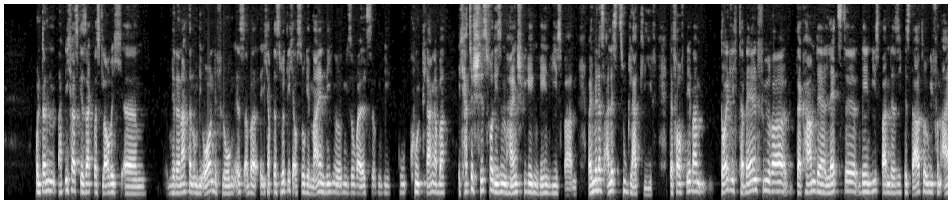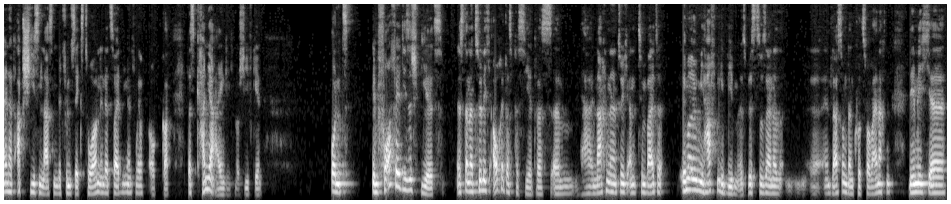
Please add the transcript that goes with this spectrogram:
Und dann habe ich was gesagt, was glaube ich ähm, mir danach dann um die Ohren geflogen ist, aber ich habe das wirklich auch so gemeint, nicht nur irgendwie so, weil es irgendwie gut, cool klang, aber ich hatte Schiss vor diesem Heimspiel gegen Wien Wiesbaden, weil mir das alles zu glatt lief. Der VfB war deutlich Tabellenführer, da kam der letzte Wien Wiesbaden, der sich bis dato irgendwie von allen hat abschießen lassen mit fünf, sechs Toren in der zweiten Liga. Und ich mir gedacht, oh Gott, das kann ja eigentlich nur schiefgehen. Und im Vorfeld dieses Spiels ist dann natürlich auch etwas passiert, was ähm, ja, im Nachhinein natürlich an Tim Walter immer irgendwie haften geblieben ist bis zu seiner äh, Entlassung, dann kurz vor Weihnachten, nämlich äh,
